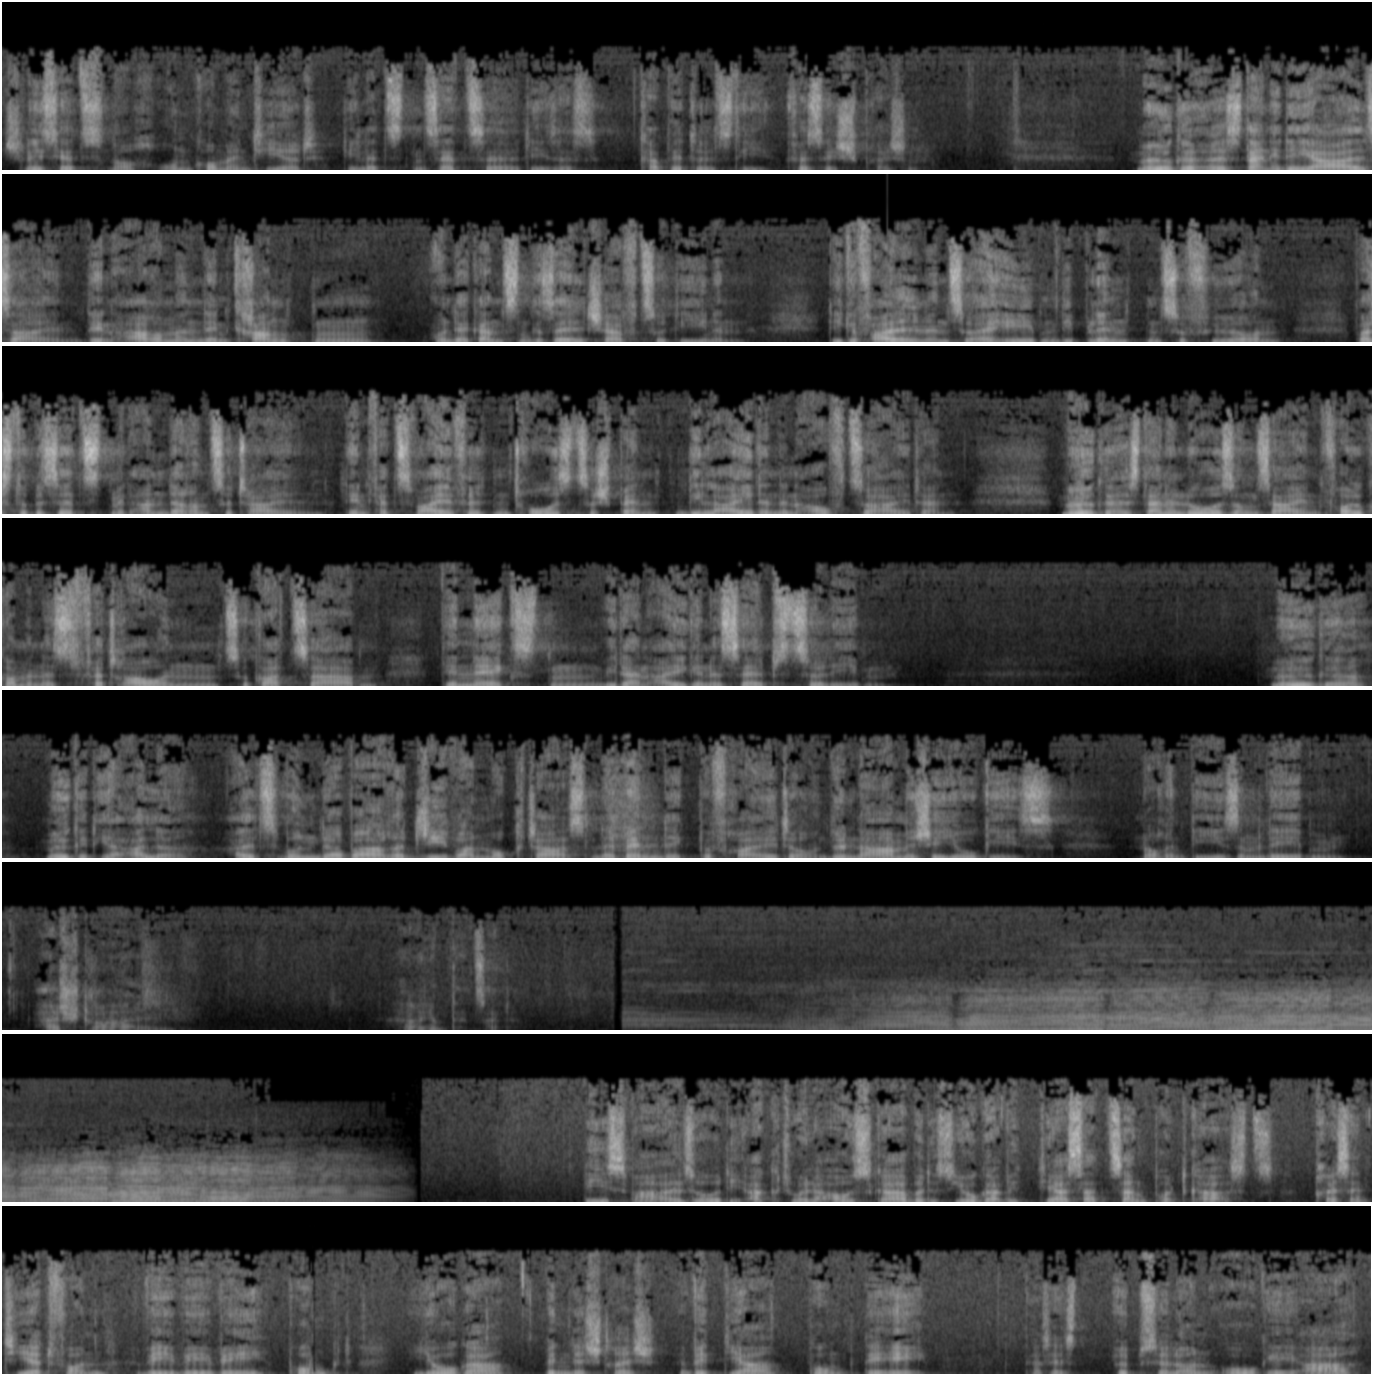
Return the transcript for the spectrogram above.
Ich lese jetzt noch unkommentiert die letzten Sätze dieses Kapitels, die für sich sprechen. Möge es dein Ideal sein, den Armen, den Kranken und der ganzen Gesellschaft zu dienen, die Gefallenen zu erheben, die Blinden zu führen, was du besitzt mit anderen zu teilen, den Verzweifelten Trost zu spenden, die Leidenden aufzuheitern. Möge es deine Losung sein, vollkommenes Vertrauen zu Gott zu haben, den Nächsten wie dein eigenes Selbst zu lieben. Möge, möget ihr alle als wunderbare Jivan Muktas, lebendig befreite und dynamische Yogis, noch in diesem Leben erstrahlen. Hariam Tatsat. Dies war also die aktuelle Ausgabe des Yoga Vidya Satsang Podcasts, präsentiert von www.yoga-vidya.de. Das ist y o g a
